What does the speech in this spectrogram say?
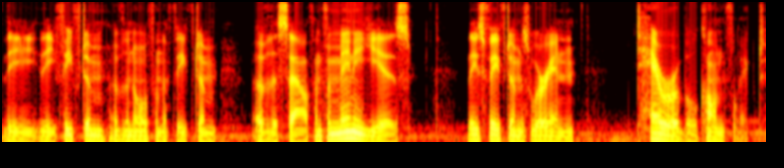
the the fiefdom of the North and the fiefdom of the South, and for many years these fiefdoms were in terrible conflict.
